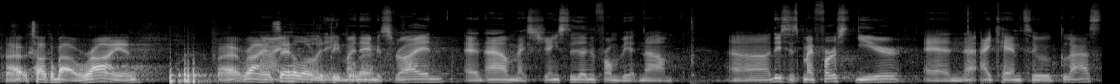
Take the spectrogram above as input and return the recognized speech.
All right, we'll talk about Ryan. All right, Ryan, Hi, say hello to everybody. people. My name is Ryan, and I'm an exchange student from Vietnam. Uh, this is my first year, and I came to class,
